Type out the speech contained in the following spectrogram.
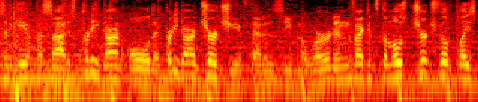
Sergiev Posad is pretty darn old and pretty darn churchy, if that is even a word. In fact, it's the most church-filled place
